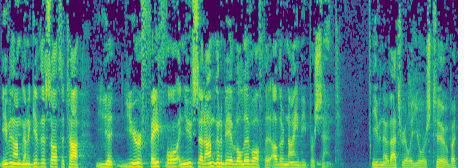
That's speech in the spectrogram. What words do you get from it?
even though I'm going to give this off the top, you're faithful and you've said I'm going to be able to live off the other 90%, even though that's really yours too. But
